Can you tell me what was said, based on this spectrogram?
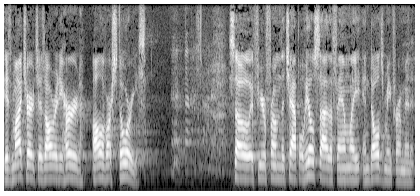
is my church has already heard all of our stories. So if you're from the Chapel Hill side of the family, indulge me for a minute.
